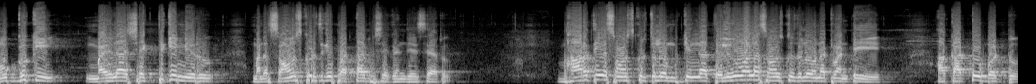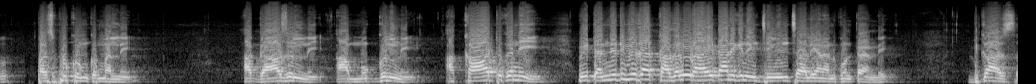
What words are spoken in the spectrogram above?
ముగ్గుకి మహిళా శక్తికి మీరు మన సంస్కృతికి పట్టాభిషేకం చేశారు. భారతీయ సంస్కృతిలో ముఖ్యంగా తెలుగు వాళ్ళ సంస్కృతిలో ఉన్నటువంటి ఆ కట్టుబట్టు పసుపు కుంకుమల్ని ఆ గాజుల్ని ఆ ముగ్గుల్ని ఆ కాటుకని వీటన్నిటి మీద కథలు రాయటానికి నేను జీవించాలి అని అనుకుంటా అండి. Because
